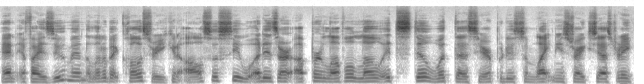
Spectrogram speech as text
And if I zoom in a little bit closer, you can also see what is our upper level low. It's still with us here. Produced some lightning strikes yesterday,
